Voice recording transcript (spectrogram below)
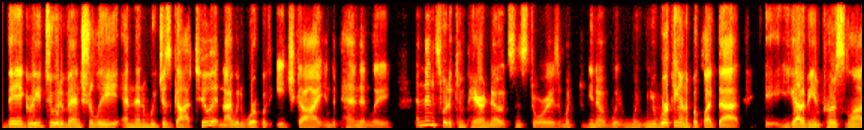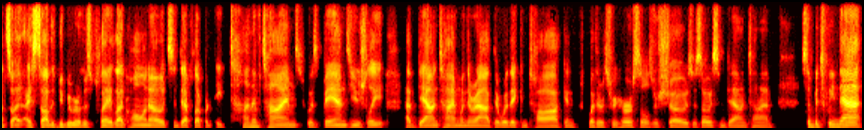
they agreed to it eventually. And then we just got to it. And I would work with each guy independently and then sort of compare notes and stories. When you know, when, when, you're working on a book like that, you got to be in person a lot. So I, I, saw the Doobie Brothers play like Hall and Oates and Def Leppard a ton of times because bands usually have downtime when they're out there where they can talk and whether it's rehearsals or shows, there's always some downtime. So between that,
